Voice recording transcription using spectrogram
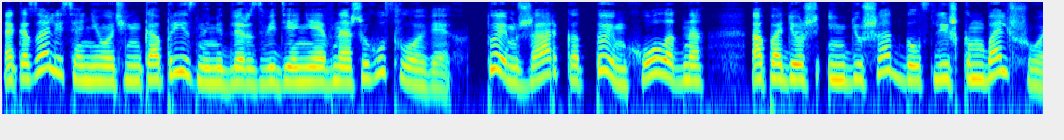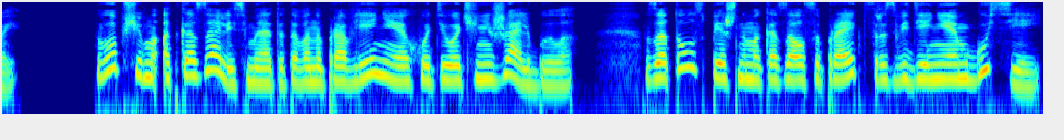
Оказались они очень капризными для разведения в наших условиях. То им жарко, то им холодно, а падеж индюшат был слишком большой. В общем, отказались мы от этого направления, хоть и очень жаль было. Зато успешным оказался проект с разведением гусей.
